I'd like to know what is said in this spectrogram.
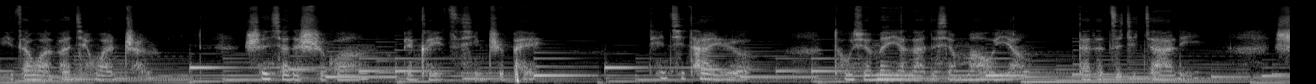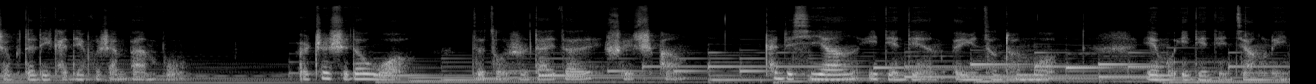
已在晚饭前完成，剩下的时光便可以自行支配。天气太热。同学们也懒得像猫一样待在自己家里，舍不得离开电风扇半步。而这时的我，则总是待在水池旁，看着夕阳一点点被云层吞没，夜幕一点点降临，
